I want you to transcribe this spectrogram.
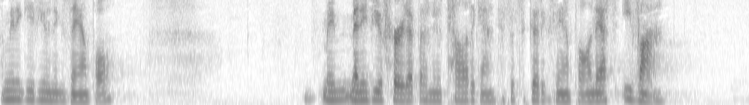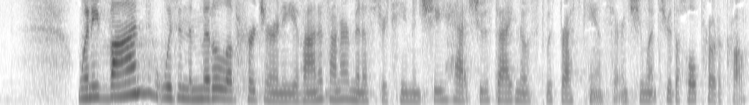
I'm going to give you an example. Maybe many of you have heard it, but I'm going to tell it again because it's a good example, and that's Yvonne. When Yvonne was in the middle of her journey, Yvonne is on our ministry team, and she had she was diagnosed with breast cancer, and she went through the whole protocol.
